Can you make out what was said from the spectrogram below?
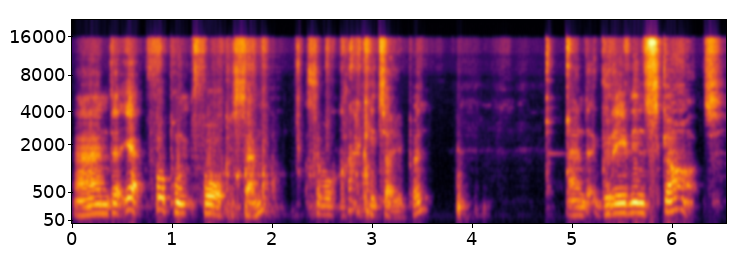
And uh, yeah, 4.4%. So we'll crack it open. And good evening, Scott.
